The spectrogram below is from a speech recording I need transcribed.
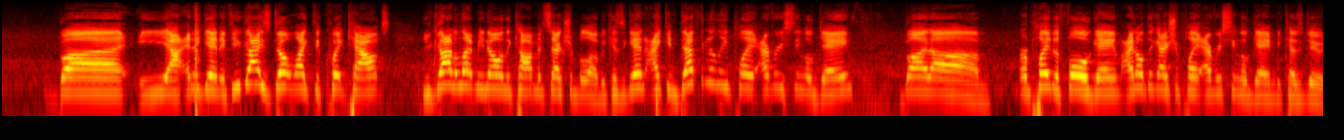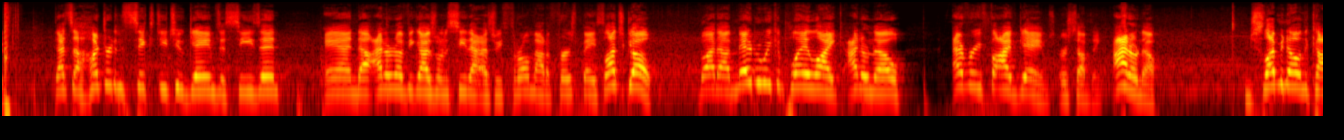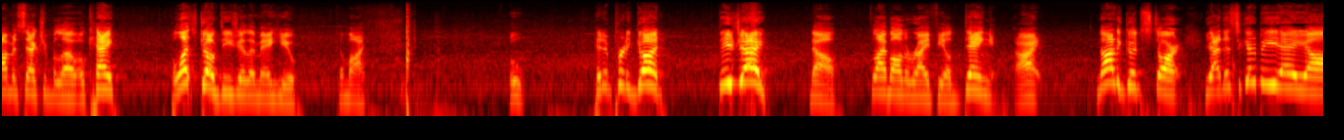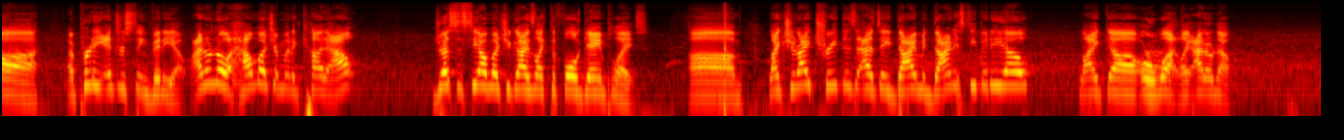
But, yeah. And again, if you guys don't like the quick counts, you got to let me know in the comment section below. Because, again, I can definitely play every single game. But, um, or play the full game. I don't think I should play every single game because, dude, that's 162 games a season. And uh, I don't know if you guys want to see that as we throw him out of first base. Let's go. But uh, maybe we could play like, I don't know, every five games or something. I don't know. Just let me know in the comment section below, okay? But let's go, DJ LeMahieu. Come on. Ooh. Hit it pretty good. DJ! No. Fly ball to right field. Dang it. All right. Not a good start. Yeah, this is going to be a, uh, a pretty interesting video. I don't know how much I'm going to cut out just to see how much you guys like the full gameplays. Um, like, should I treat this as a Diamond Dynasty video? Like, uh, or what? Like, I don't know.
